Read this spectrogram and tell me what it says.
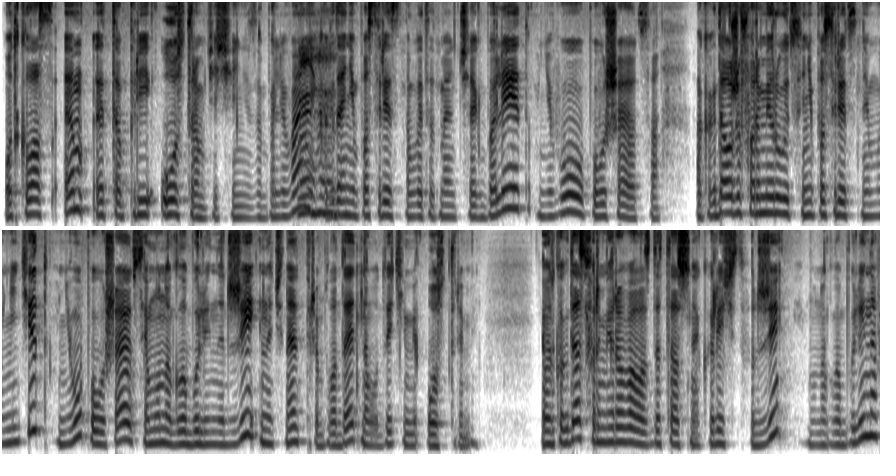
Вот класс М – это при остром течении заболевания, Мгм. когда непосредственно в этот момент человек болеет, у него повышаются. А когда уже формируется непосредственный иммунитет, у него повышаются иммуноглобулины G и начинают преобладать над вот этими острыми. И вот когда сформировалось достаточное количество G, иммуноглобулинов,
